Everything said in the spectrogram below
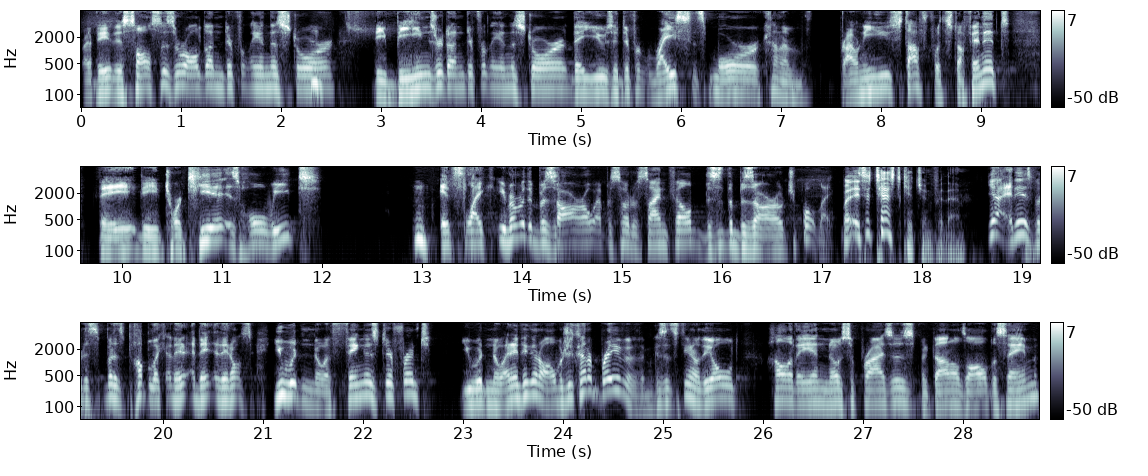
Right. The, the salsas are all done differently in this store. the beans are done differently in the store. They use a different rice that's more kind of brownie stuff with stuff in it. They the tortilla is whole wheat. It's like you remember the Bizarro episode of Seinfeld. This is the Bizarro Chipotle. But it's a test kitchen for them. Yeah, it is, but it's but it's public, and they, and they, and they don't. You wouldn't know a thing is different. You wouldn't know anything at all, which is kind of brave of them because it's you know the old Holiday Inn, no surprises, McDonald's, all the same.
